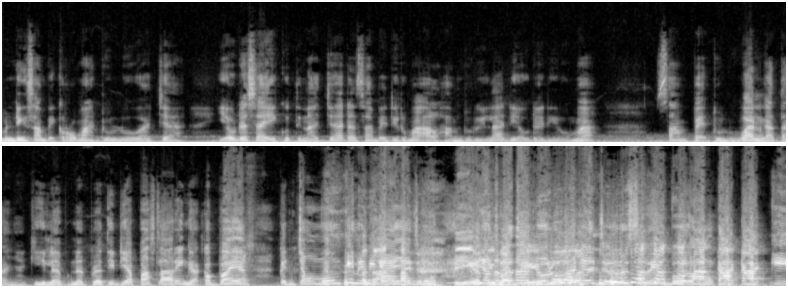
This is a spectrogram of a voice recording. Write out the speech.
mending sampai ke rumah dulu aja. Ya udah saya ikutin aja dan sampai di rumah. Alhamdulillah dia udah di rumah sampai duluan katanya. Gila bener. Berarti dia pas lari nggak kebayang. Kenceng mungkin ini kayaknya sudah Iya, dia ternyata tiba-tiba. duluan dia jurus seribu langkah kaki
